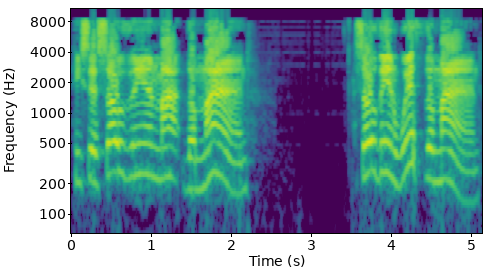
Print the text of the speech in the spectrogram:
He says, So then my, the mind, so then with the mind,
